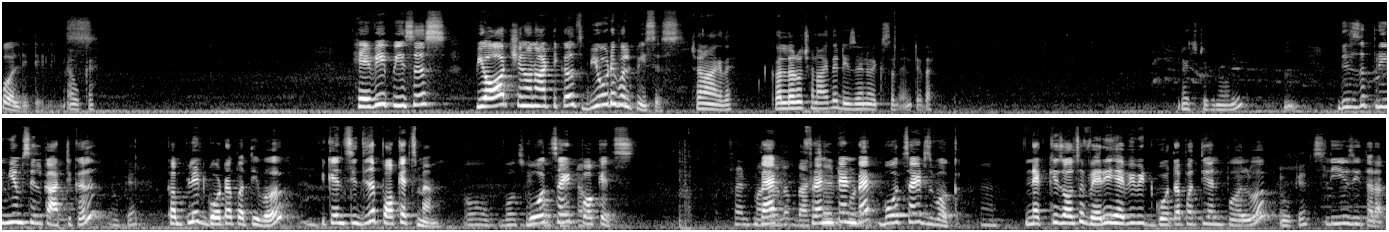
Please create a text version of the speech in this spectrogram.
pearl detailing. ಓಕೆ Heavy pieces, pure chinon articles, beautiful pieces. ಚೆನ್ನಾಗಿದೆ ಕಲರು ಚೆನ್ನಾಗಿದೆ ಡಿಸೈನು ಎಕ್ಸಲೆಂಟ್ ಇದೆ Next to the. Hmm. This is a premium silk article. Okay. Complete Gotapati work. You can see these are pockets, ma'am. Oh, both sides. Both side pockets. Front, back, back front and back, both sides work. Hmm. Neck is also very heavy with gota pati and pearl work. Okay. Sleeves itara.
